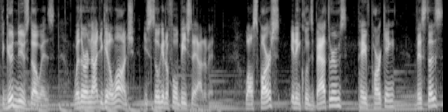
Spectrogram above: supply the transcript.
The good news though is, whether or not you get a launch, you still get a full beach day out of it. While sparse, it includes bathrooms, paved parking, vistas,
